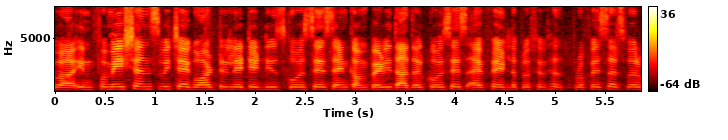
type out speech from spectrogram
uh, informations which I got related these courses and compared with other courses, I felt the professor, professors were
